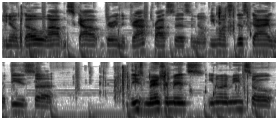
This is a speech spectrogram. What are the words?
you know, go out and scout during the draft process. You know, he wants this guy with these uh, these measurements. You know what I mean? So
